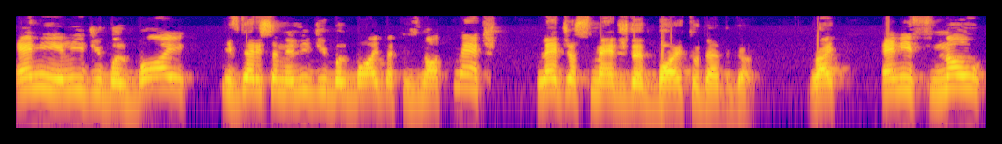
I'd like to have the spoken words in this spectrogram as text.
any eligible boy if there is an eligible boy that is not matched, let's just match that boy to that girl, right? And if no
